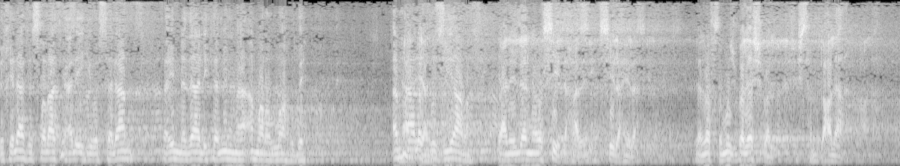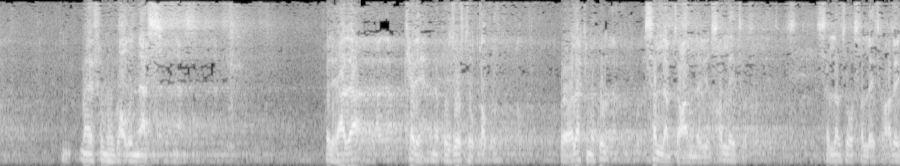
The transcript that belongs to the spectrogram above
بخلاف الصلاة عليه والسلام فإن ذلك مما أمر الله به. أما يعني- لفظ يعني- الزيارة. يعني لأنه وسيلة هذه وسيلة إلى لأن اللفظ مجمل يشمل يشتمل على ما يفهمه بعض الناس. فلهذا كره أن يقول زرت القبر. ولكن يقول سلمت على النبي صليت سلمت وصليت عليه.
